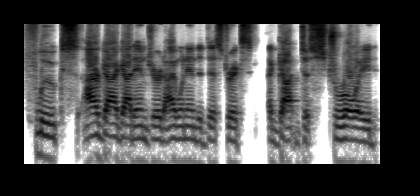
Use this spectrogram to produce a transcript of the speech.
flukes. Our guy got injured. I went into districts. I got destroyed.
